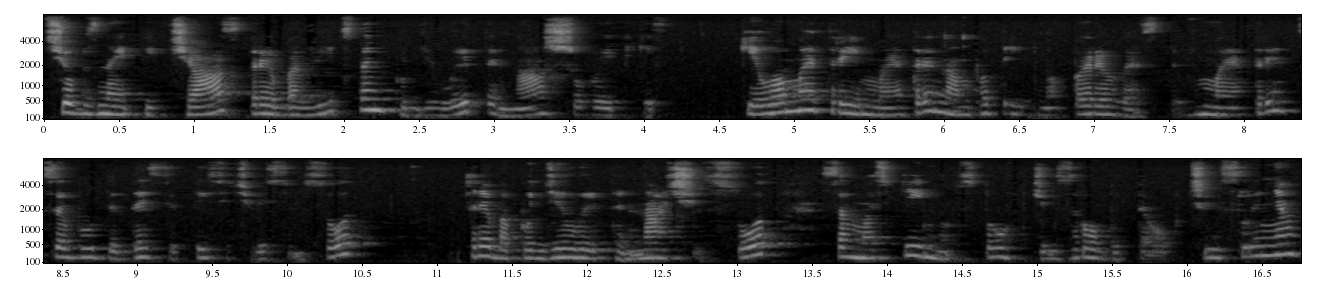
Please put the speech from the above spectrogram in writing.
Щоб знайти час, треба відстань поділити на швидкість. Кілометри і метри нам потрібно перевести в метри. Це буде 10800. Треба поділити на 600. Самостійно стовпчик зробите обчислення.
